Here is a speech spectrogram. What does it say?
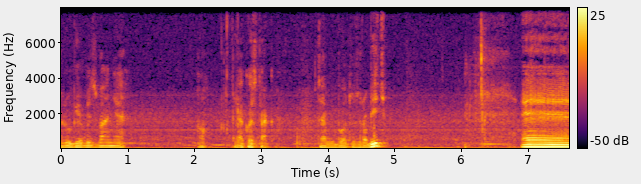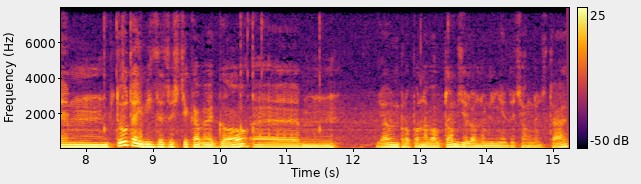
drugie wyzwanie. Jakoś tak. By było to zrobić. Em, tutaj widzę coś ciekawego. Em, ja bym proponował tą zieloną linię dociągnąć tak.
